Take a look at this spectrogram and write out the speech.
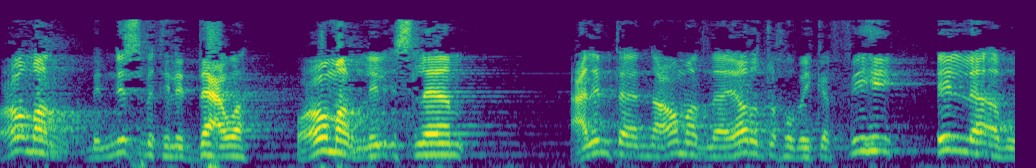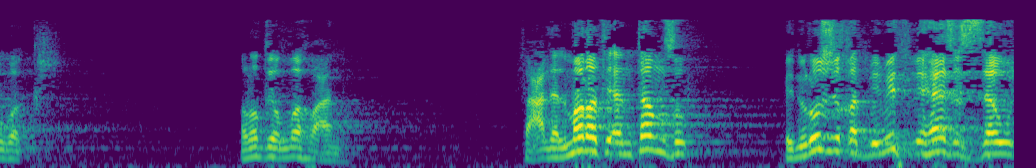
عمر بالنسبة للدعوة عمر للإسلام علمت أن عمر لا يرجح بكفه إلا أبو بكر رضي الله عنه. فعلى المرأة أن تنظر إن رزقت بمثل هذا الزوج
